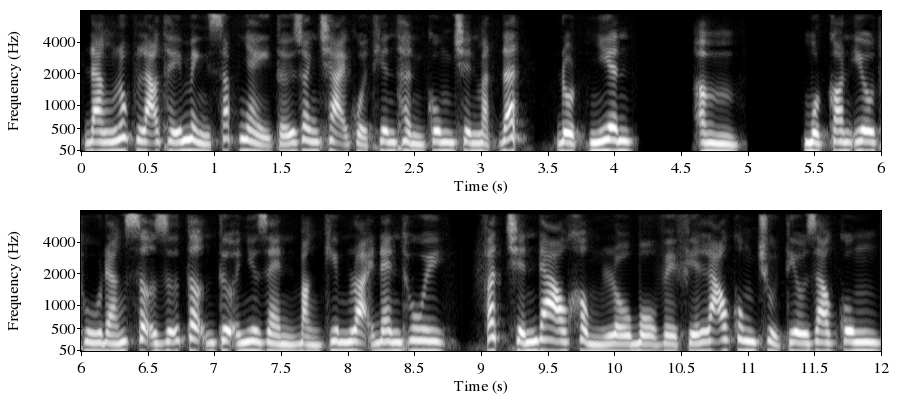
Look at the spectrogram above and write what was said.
Đang lúc lão thấy mình sắp nhảy tới doanh trại của thiên thần cung trên mặt đất, đột nhiên, ầm, um, một con yêu thú đáng sợ dữ tợn tựa như rèn bằng kim loại đen thui, phất chiến đao khổng lồ bổ về phía lão cung chủ tiêu giao cung,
